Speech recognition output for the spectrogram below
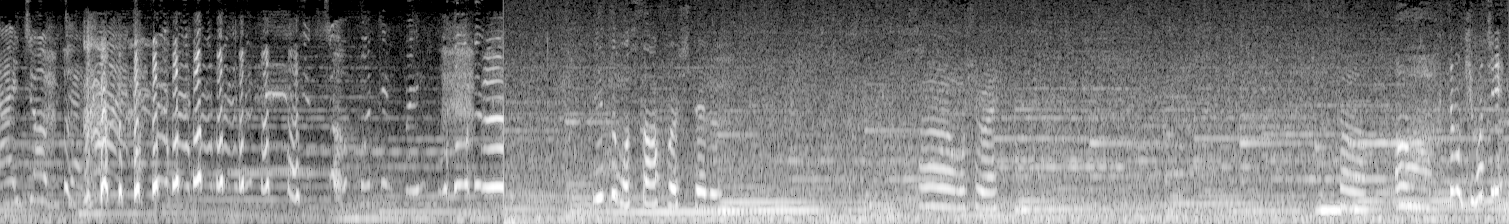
I jumped. it's so fucking painful. Isso só frustrated. Oh, what's your right? そう。ああ、でも気持ちいい。ね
